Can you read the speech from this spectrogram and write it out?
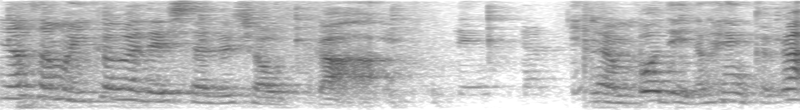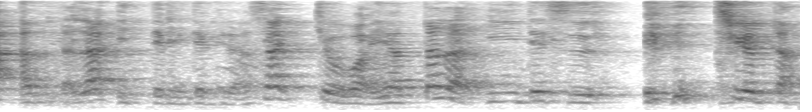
皆様いかがでしたでしょうか？ボディの変化があったら言ってみてください。今日はやったらいいです。違った。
